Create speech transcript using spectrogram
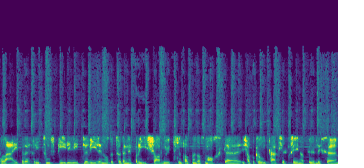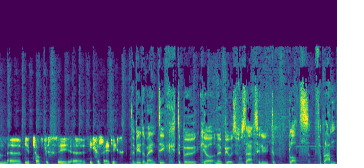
leider ein bisschen zum Spiel mittlerweile, oder zu diesen Preisscharmützeln, dass man das macht, äh, ist aber grundsätzlich gesehen natürlich ähm, äh, wirtschaftlich äh, sicher schädlich. Dann wird am Montag der Böck ja nicht bei uns auf dem 6 Leuten Platz verbrannt,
